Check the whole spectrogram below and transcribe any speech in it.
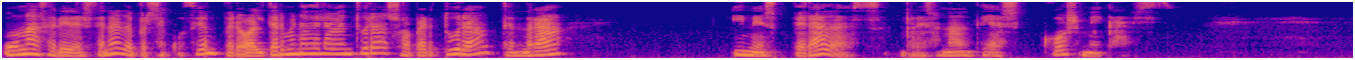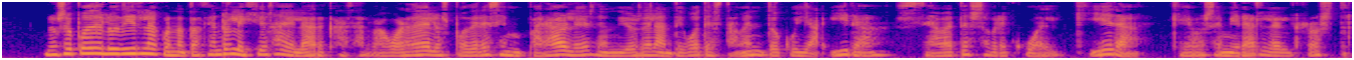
una serie de escenas de persecución, pero al término de la aventura su apertura tendrá inesperadas resonancias cósmicas no se puede eludir la connotación religiosa del arca, salvaguarda de los poderes imparables de un dios del Antiguo Testamento cuya ira se abate sobre cualquiera que ose mirarle el rostro.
